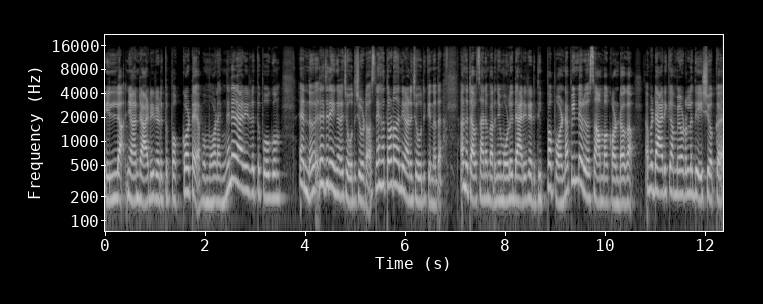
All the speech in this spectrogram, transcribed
ഇല്ല ഞാൻ ഡാഡിയുടെ അടുത്ത് പൊക്കോട്ടെ. അപ്പോൾ മോൾ എങ്ങനെ ഡാഡിയുടെ അടുത്ത് പോകും? എന്ന് രചന ഇങ്ങനെ ചോദിച്ചു കേട്ടോ. സ്നേഹത്തോടെ തന്നെയാണ് ചോദിക്കുന്നത്. എന്നിട്ട് അവസാനം പറഞ്ഞു മോൾ ഡാഡിയുടെ അടുത്ത് ഇപ്പോൾ പോകണ്ട പിന്നെ ഒരു ദിവസം അമ്മ കൊണ്ടുപോകാം. അപ്പോൾ ഡാഡിക്ക് അമ്മയോടുള്ള ദേഷ്യമൊക്കെ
